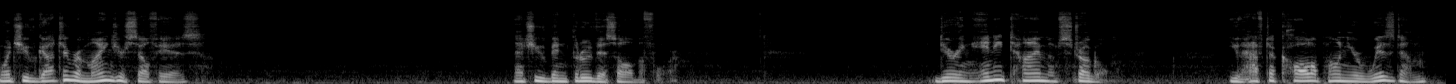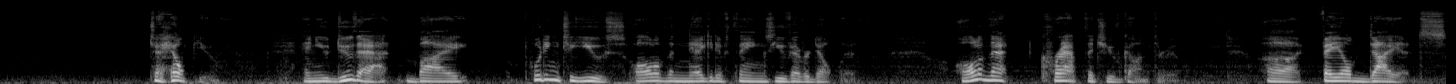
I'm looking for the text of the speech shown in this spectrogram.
What you've got to remind yourself is that you've been through this all before. During any time of struggle, you have to call upon your wisdom to help you. And you do that by putting to use all of the negative things you've ever dealt with. All of that crap that you've gone through. Uh, failed diets,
